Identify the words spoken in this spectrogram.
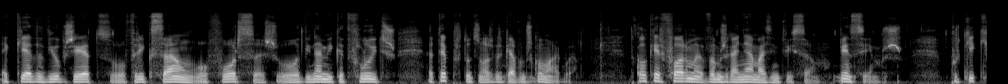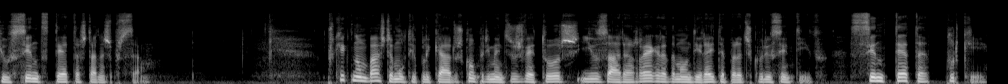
a queda de objetos, ou fricção, ou forças, ou a dinâmica de fluidos, até porque todos nós brincávamos com água. De qualquer forma, vamos ganhar mais intuição. Pensemos, porquê que o seno de θ está na expressão? Por é que não basta multiplicar os comprimentos dos vetores e usar a regra da mão direita para descobrir o sentido? Sendo teta, porquê?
